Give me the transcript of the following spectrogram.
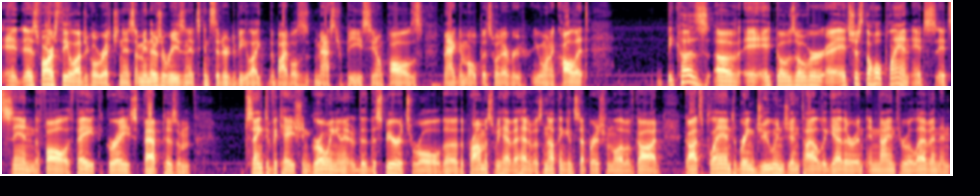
it, as far as theological richness, I mean, there's a reason it's considered to be like the Bible's masterpiece, you know, Paul's magnum opus, whatever you want to call it. Because of it, goes over. It's just the whole plan. It's it's sin, the fall, faith, grace, baptism, sanctification, growing in it, the, the Spirit's role, the, the promise we have ahead of us. Nothing can separate us from the love of God. God's plan to bring Jew and Gentile together in, in 9 through 11. And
